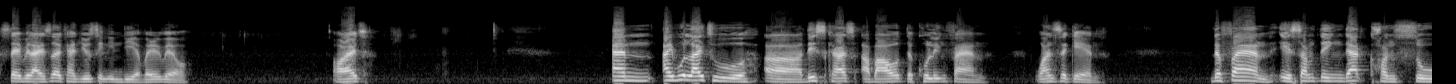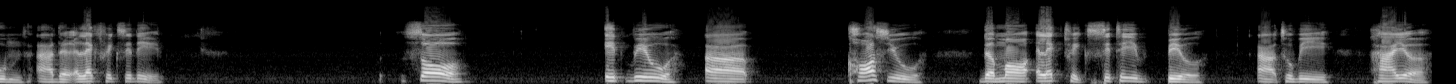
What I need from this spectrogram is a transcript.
stabilizer can use in India very well. Alright. And I would like to uh, discuss about the cooling fan once again. The fan is something that consumes uh, the electricity. So it will uh, cost you the more electricity bill uh, to be higher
